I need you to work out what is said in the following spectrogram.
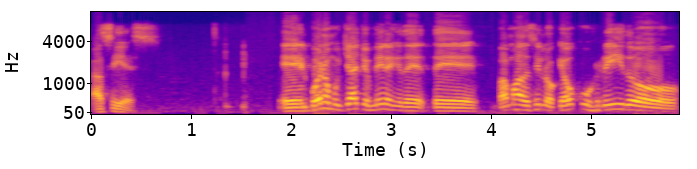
Así es. Eh, bueno, muchachos, miren, de, de- vamos a decir lo que ha ocurrido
